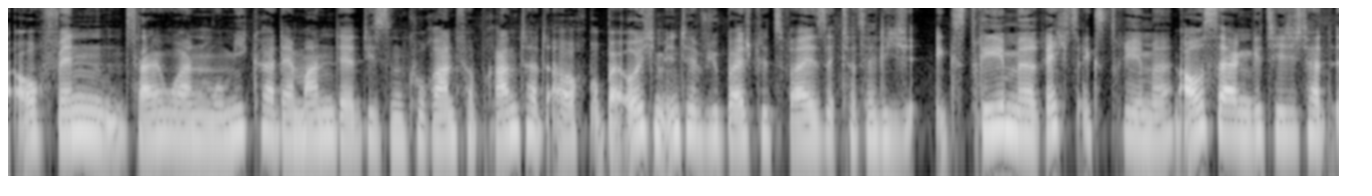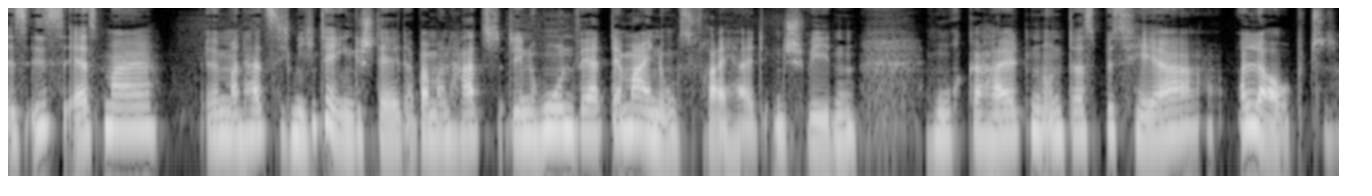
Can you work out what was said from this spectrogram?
auch wenn Salwan Momika, der Mann, der diesen Koran verbrannt hat, auch bei euch im Interview beispielsweise tatsächlich extreme, rechtsextreme Aussagen getätigt hat, es ist erstmal äh, man hat sich nicht hinter ihn gestellt, aber man hat den hohen Wert der Meinungsfreiheit in Schweden hochgehalten und das bisher erlaubt.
